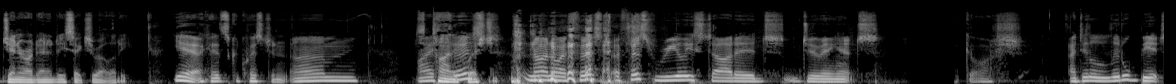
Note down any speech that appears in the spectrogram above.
gender identity, sexuality? Yeah, okay, that's a good question. Um, It's tiny first, no, no, I first, I first really started doing it. Gosh, I did a little bit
